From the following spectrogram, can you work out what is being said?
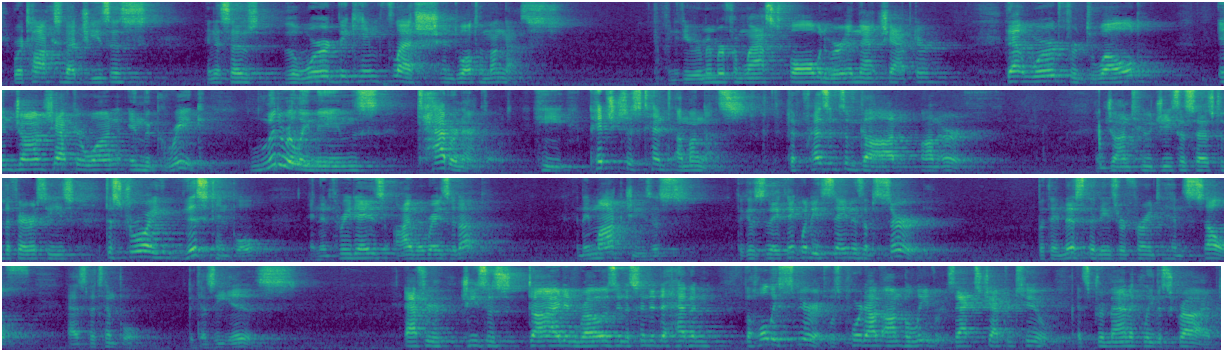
where it talks about Jesus, and it says, The Word became flesh and dwelt among us. And if you remember from last fall when we were in that chapter, that word for dwelled in John chapter 1 in the Greek literally means tabernacled. He pitched his tent among us, the presence of God on earth. In John 2, Jesus says to the Pharisees, Destroy this temple, and in three days I will raise it up. And they mock Jesus because they think what he's saying is absurd. But they miss that he's referring to himself as the temple, because he is. After Jesus died and rose and ascended to heaven, the Holy Spirit was poured out on believers. Acts chapter 2, it's dramatically described.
